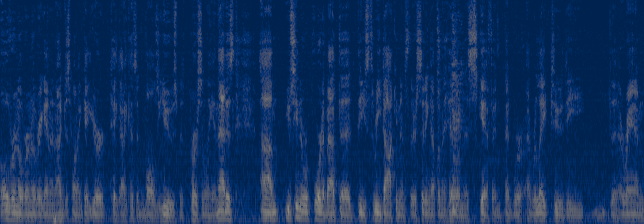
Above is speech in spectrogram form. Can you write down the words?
over and over and over again, and I just want to get your take on it because it involves you personally, and that is, um, you've seen a report about the, these three documents that are sitting up on the hill in this SCIF and that were, uh, relate to the, the Iran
